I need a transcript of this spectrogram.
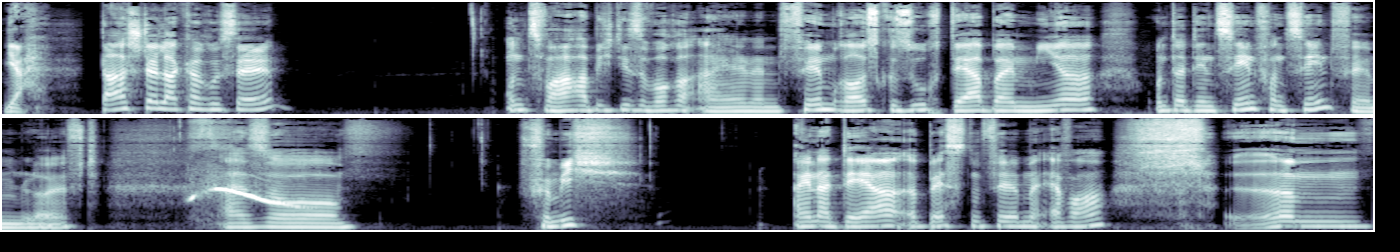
Ja. Darstellerkarussell. Und zwar habe ich diese Woche einen Film rausgesucht, der bei mir unter den 10 von 10 Filmen läuft. Also für mich einer der besten Filme ever. Ähm,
